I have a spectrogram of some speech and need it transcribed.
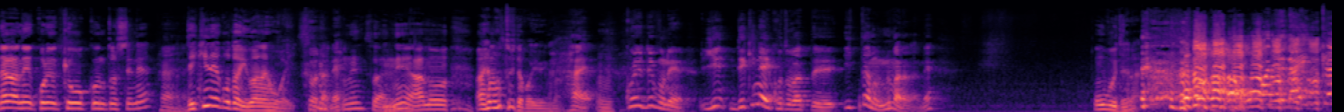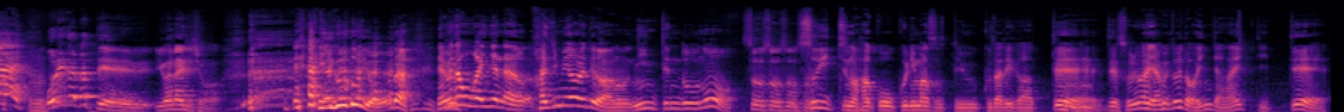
らね、これ教訓としてね、はいはいできないことは言わない方がいい。そうだねね、そうだね。あの、謝っといた方がいいよ、今。はい、これでもね、できない言葉って言ったの沼だからね。覚えてない。覚えてないんかい、俺がだって言わないでしょ。言うよ。だやめた方がいいんじゃない初めはあれでは、あの、任天堂のそうそうそうそう。スイッチの箱を送りますっていうくだりがあって、うんで、それはやめといた方がいいんじゃないって言って、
